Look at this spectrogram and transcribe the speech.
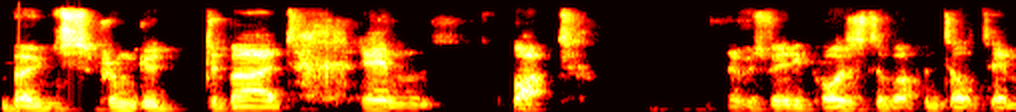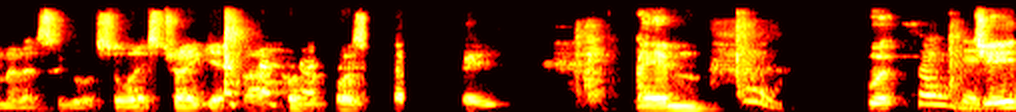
bounce from good to bad. Um, but it was very positive up until 10 minutes ago. So let's try to get back on the positive. Um, what, Jane,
